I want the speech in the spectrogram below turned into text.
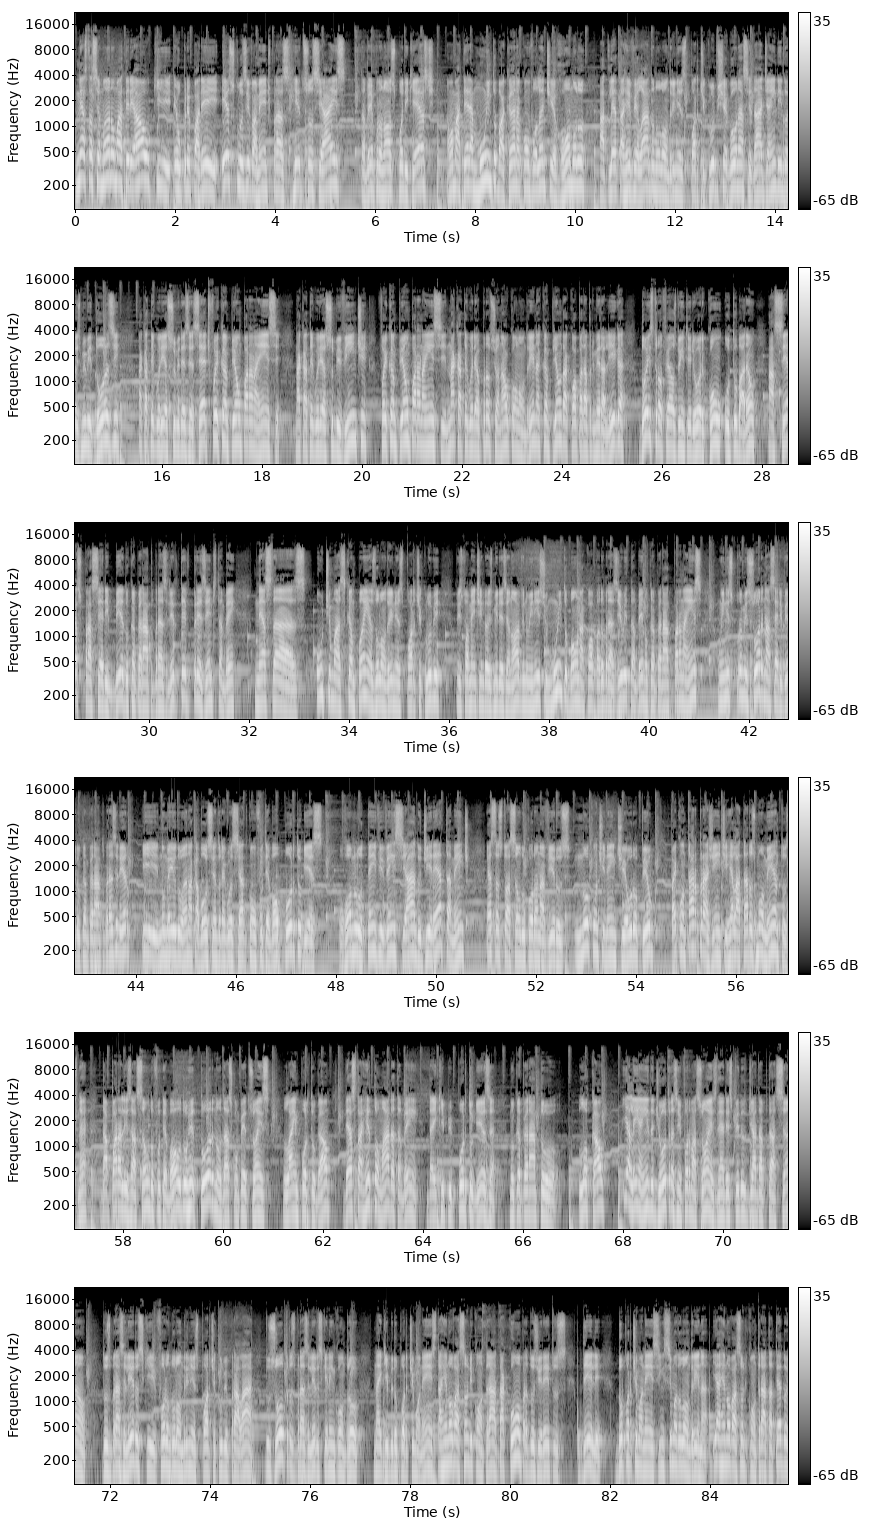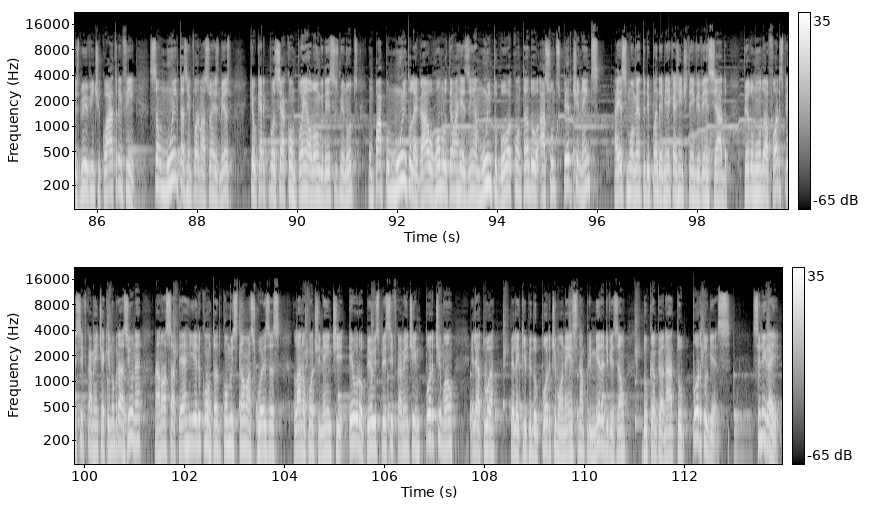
Nesta semana, o material que eu preparei exclusivamente para as redes sociais, também para o nosso podcast, é uma matéria muito bacana com o volante Rômulo, atleta revelado no Londrina Esporte Clube, chegou na cidade ainda em 2012 na categoria sub-17, foi campeão paranaense na categoria sub-20, foi campeão paranaense na categoria profissional com Londrina, campeão da Copa da Primeira Liga, dois troféus do interior com o Tubarão, acesso para a Série B do Campeonato Brasileiro, teve presente também nestas últimas campanhas do Londrina Esporte Clube, principalmente em 2019, no início muito bom na Copa do Brasil e também no Campeonato Paranaense, um início promissor na Série B do Campeonato Brasileiro e no meio do ano acabou sendo negociado com o futebol português. O Rômulo tem vivenciado diretamente essa situação do coronavírus no continente europeu, vai contar pra gente, relatar os momentos, né, da paralisação do futebol, do retorno das competições lá em Portugal, desta retomada também da equipe portuguesa no campeonato local. E além ainda de outras informações, né, desse período de adaptação, dos brasileiros que foram do Londrina Esporte Clube para lá, dos outros brasileiros que ele encontrou na equipe do Portimonense, da renovação de contrato, da compra dos direitos dele do Portimonense em cima do Londrina e a renovação de contrato até 2024, enfim, são muitas informações mesmo que eu quero que você acompanhe ao longo desses minutos. Um papo muito legal, o Rômulo tem uma resenha muito boa contando assuntos pertinentes a esse momento de pandemia que a gente tem vivenciado pelo mundo afora, especificamente aqui no Brasil, né, na nossa terra, e ele contando como estão as coisas lá no continente europeu, especificamente em Portimão. Ele atua pela equipe do Portimonense na primeira divisão do Campeonato Português. Se liga aí.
